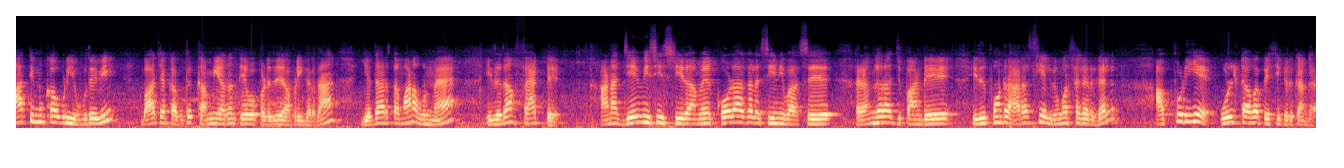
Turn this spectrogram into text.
அதிமுகவுடைய உதவி பாஜகவுக்கு கம்மியாக தான் தேவைப்படுது அப்படிங்கிறது தான் யதார்த்தமான உண்மை. இதுதான் ஃபேக்ட்டு ஆனால் ஜேவிசி ஸ்ரீராமு கோலாகல சீனிவாசு ரங்கராஜ் பாண்டே இது போன்ற அரசியல் விமர்சகர்கள் அப்படியே உல்டாவாக பேசிக்கிட்டு இருக்காங்க.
